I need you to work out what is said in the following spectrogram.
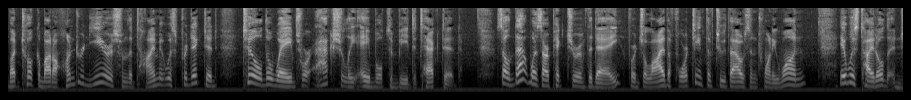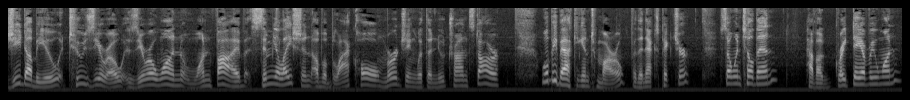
but took about 100 years from the time it was predicted till the waves were actually able to be detected. So that was our picture of the day for July the 14th of 2021. It was titled GW 200115 simulation of a black hole merging with a neutron star. We'll be back again tomorrow for the next picture. So until then, have a great day, everyone.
